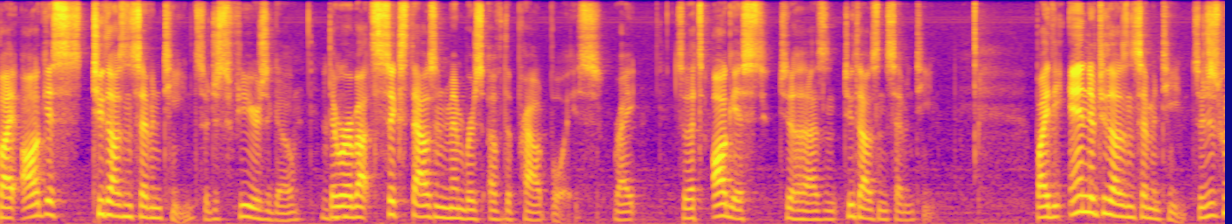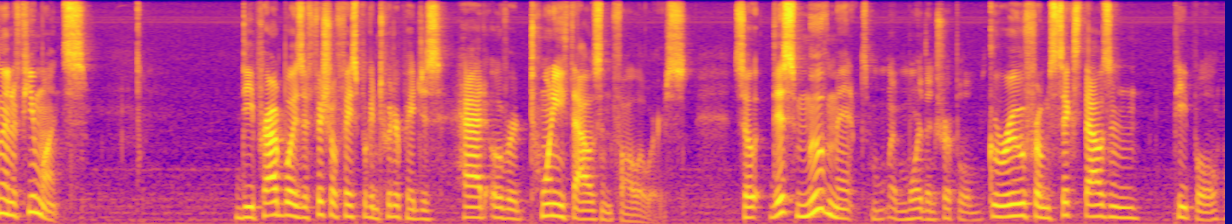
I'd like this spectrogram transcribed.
by August 2017, so just a few years ago, there Mhm. were about 6,000 members of the Proud Boys, right? So that's August 2000, 2017. By the end of 2017, so just within a few months, the Proud Boys official Facebook and Twitter pages had over 20,000 followers. So this movement more than tripled. grew from 6,000 people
